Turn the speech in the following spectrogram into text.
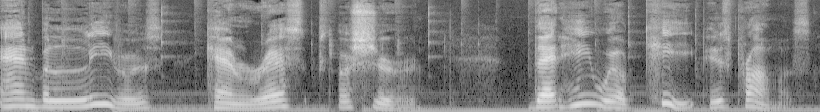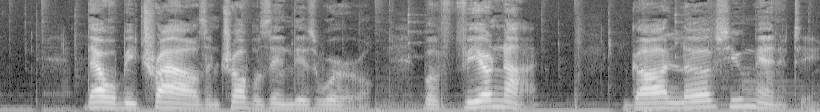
And believers can rest assured that He will keep His promise. There will be trials and troubles in this world, but fear not. God loves humanity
